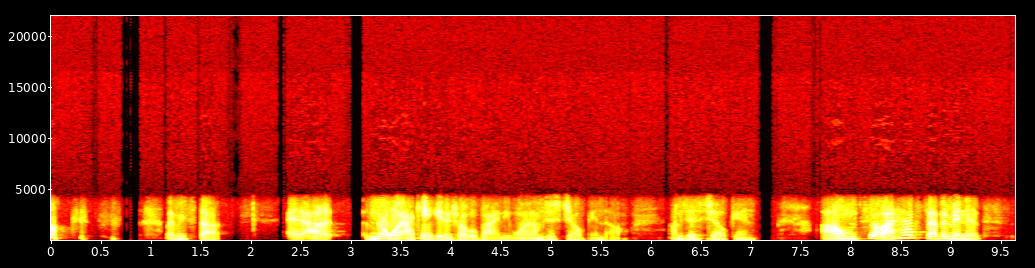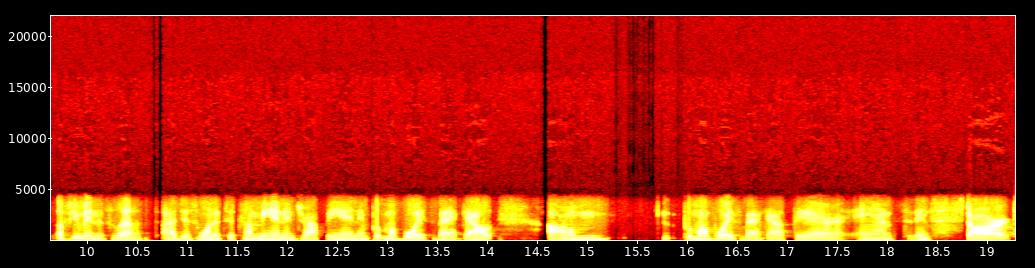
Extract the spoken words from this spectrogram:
let me stop. And I, no one, I can't get in trouble by anyone. I'm just joking, though. I'm just joking. Um, so I have seven minutes, a few minutes left. I just wanted to come in and drop in and put my voice back out. Um, put my voice back out there and and start.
